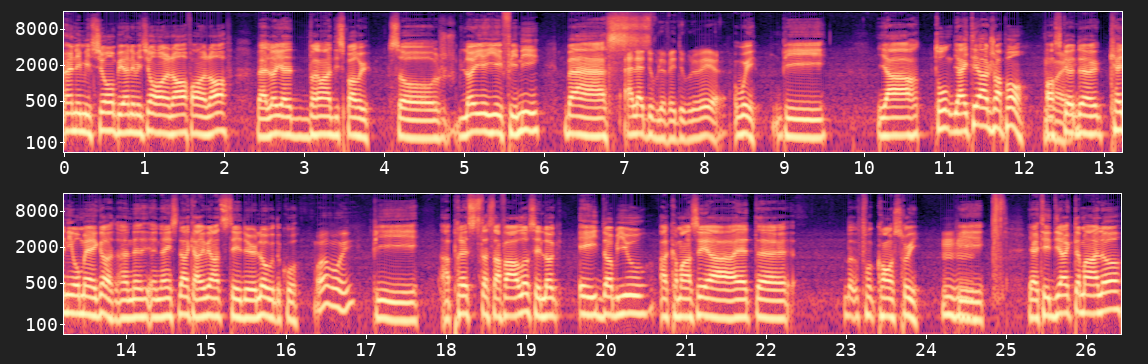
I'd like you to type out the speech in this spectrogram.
une émission, puis une émission on and off, on and off. Ben là, il a vraiment disparu. So, là, il, est fini. Ben. À la WWE. Oui. Puis il a, retourné- il a été au Japon. Parce Ouais. que de Kenny Omega, un, un incident qui est arrivé entre ces deux-là ou de quoi. Ouais, oui. Puis après cette, affaire-là, c'est là que AEW a commencé à être euh, construit. Mhm. Puis il a été directement là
